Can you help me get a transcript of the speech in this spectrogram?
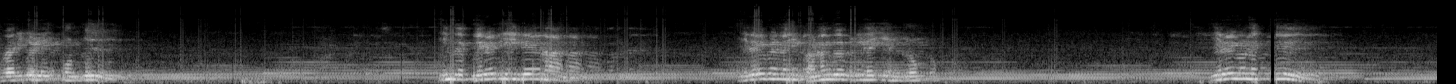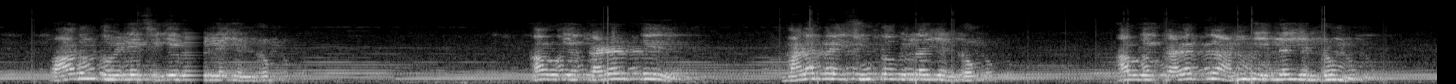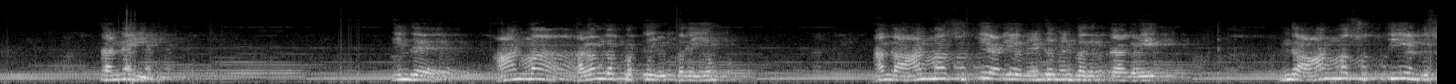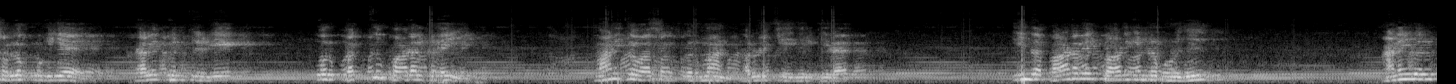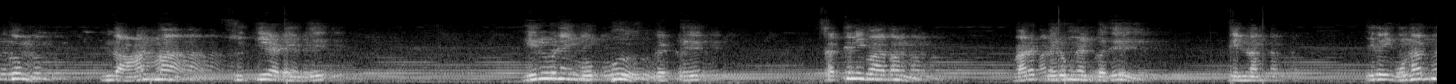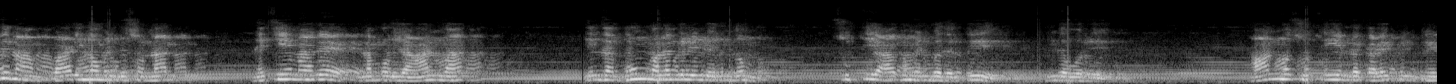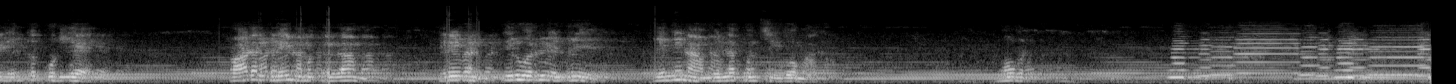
வரிகளை கொண்டு இந்த பிறவியிலே நான் இறைவனை வணங்கவில்லை என்றும் இறைவனுக்கு பாடும் தொழிலை செய்யவில்லை என்றும் அவருடைய கடலுக்கு மலர்களை சூட்டவில்லை என்றும் அவருடைய கடலுக்கு அன்பு இல்லை என்றும் தன்னை இந்த ஆன்மா கலங்கப்பட்டு இருப்பதையும் அந்த ஆன்மா சுத்தி அடைய வேண்டும் என்பதற்காகவே இந்த ஆன்ம சுத்தி என்று சொல்லக்கூடிய தலைப்பின் கீழே ஒரு பத்து பாடல்களை மாணிக்க வாசக பெருமான் அருளி செய்திருக்கிறார். இந்த பாடலை பாடுகின்ற பொழுது அனைவருக்கும் இந்த ஆன்மா சுத்தி அடைந்து இருவினை ஒப்பு பெற்று சத்தினிவாதம் வரப்பெறும் என்பது பின்னம். இதை உணர்ந்து நாம் பாடினோம் என்று சொன்னால் நிச்சயமாக நம்முடைய ஆன்மா இந்த மும்மலங்களில் இருந்தும் சுத்தி ஆகும் என்பதற்கு இந்த ஒரு ஆன்ம சுத்தி என்ற தலைப்பின் கீழ் இருக்கக்கூடிய பாடல்களே நமக்கெல்லாம் இறைவன் திருவருள் என்று எண்ணி நாம் விண்ணப்பம் செய்வோமாக. மோகன்.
